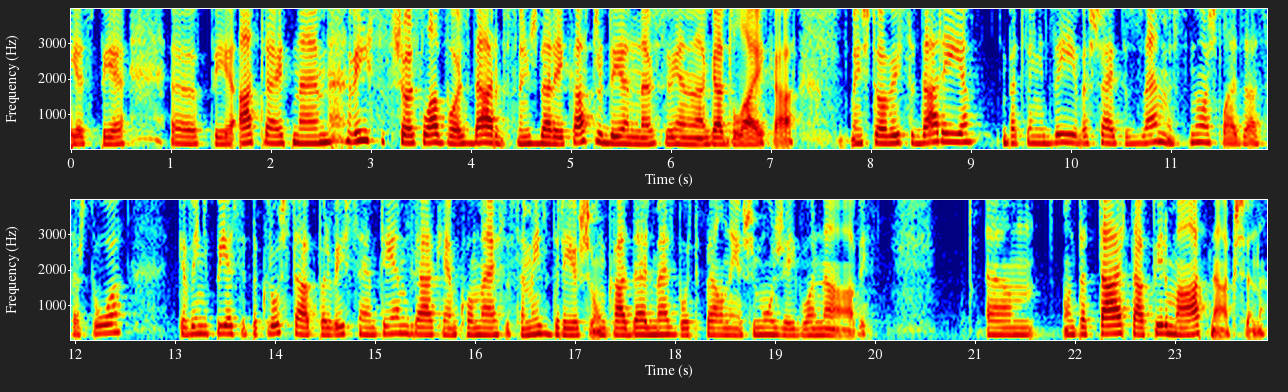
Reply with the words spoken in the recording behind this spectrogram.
ies pie, uh, pie atraitnēm. Visus šos labos darbus viņš darīja katru dienu, nevis vienā gada laikā. Viņš to visu darīja, bet viņa dzīve šeit uz zemes noslēdzās ar to, ka viņu piesita krustā par visiem tiem grēkiem, ko mēs esam izdarījuši un kādēļ mēs būtu pelnījuši mūžīgo nāvi. Um, un tad tā ir tā pirmā atnākšana.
